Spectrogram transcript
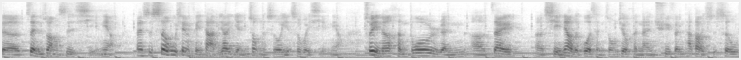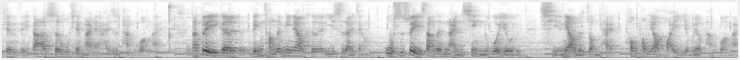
的症状是血尿，但是射护腺肥大比较严重的时候也是会血尿。所以呢，很多人呃在呃血尿的过程中就很难区分它到底是射护腺肥大、射护腺癌还是膀胱癌。那对一个临床的泌尿科医师来讲，五十岁以上的男性如果有血尿的状态，通通要怀疑有没有膀胱癌。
